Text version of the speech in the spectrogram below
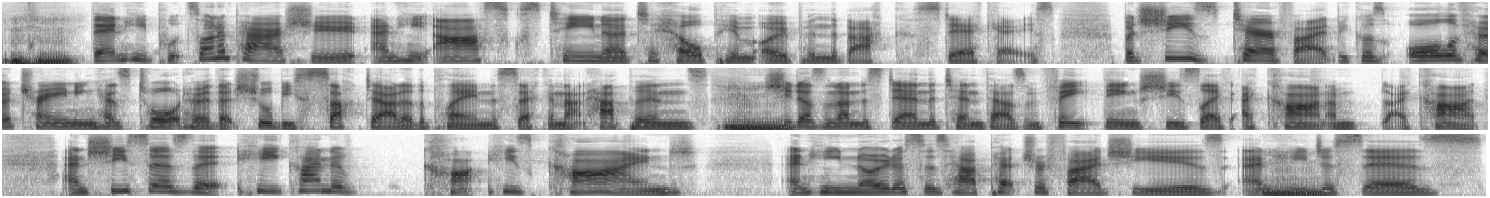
Mm-hmm. Then he puts on a parachute and he asks Tina to help him open the back staircase. But she's terrified because all of her training has taught her that she'll be sucked out of the plane the second that happens. Mm. She doesn't understand the 10,000 feet thing. She's like, I can't, I'm, I can't. And she says that he kind of, he's kind and he notices how petrified she is and he mm-hmm. just says,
